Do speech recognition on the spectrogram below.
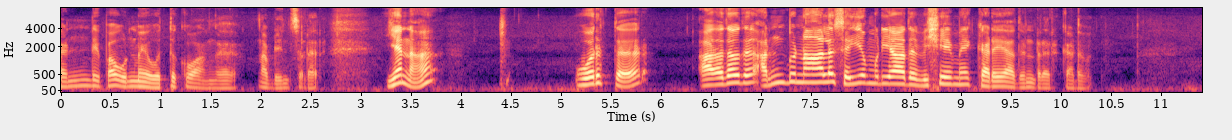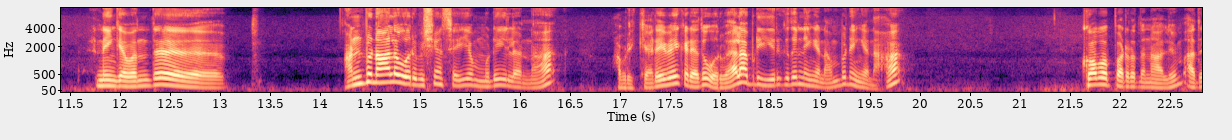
கண்டிப்பாக உண்மையை ஒத்துக்குவாங்க அப்படின்னு சொல்கிறார் ஏன்னா ஒருத்தர் அதாவது அன்புனால் செய்ய முடியாத விஷயமே கிடையாதுன்றார் கடவுள். நீங்கள் வந்து அன்புனால் ஒரு விஷயம் செய்ய முடியலன்னா அப்படி கிடையவே கிடையாது. ஒரு வேளை அப்படி இருக்குதுன்னு நீங்கள் நம்புனீங்கன்னா கோபப்படுறதுனாலையும் அது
